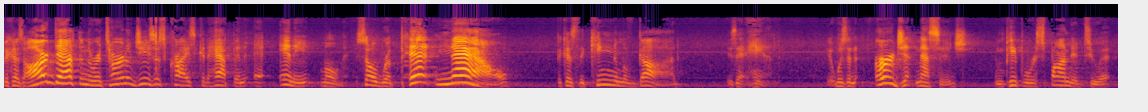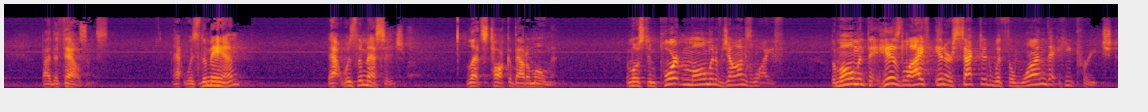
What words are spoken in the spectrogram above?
Because our death and the return of Jesus Christ could happen at any moment. So repent now because the kingdom of God is at hand. It was an urgent message, and people responded to it by the thousands. That was the man, that was the message. Let's talk about a moment. The most important moment of John's life, the moment that his life intersected with the one that he preached,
